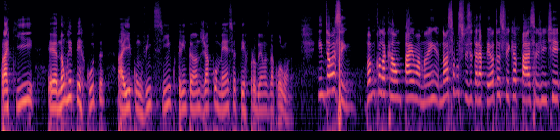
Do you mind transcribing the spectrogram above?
para que é, não repercuta aí com 25, 30 anos já comece a ter problemas na coluna. Então, assim, vamos colocar um pai e uma mãe. Nós somos fisioterapeutas, fica fácil a gente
